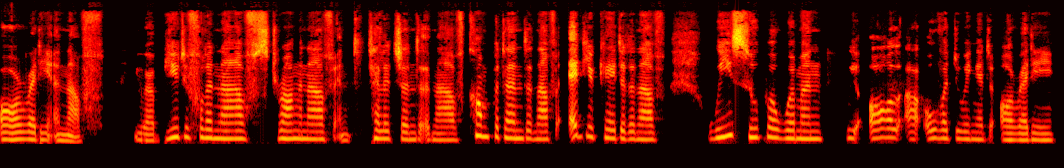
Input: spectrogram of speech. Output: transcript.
already enough. You are beautiful enough, strong enough, intelligent enough, competent enough, educated enough. We superwomen, we all are overdoing it already.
